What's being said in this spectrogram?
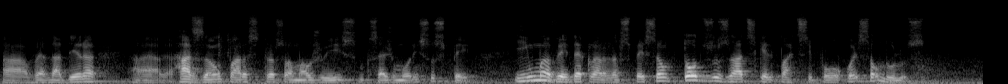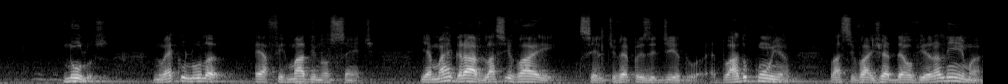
a verdadeira a razão para se transformar o juiz Sérgio Moro em suspeito. E uma vez declarada a suspeição, todos os atos que ele participou ou coisa são nulos. Nulos. Não é que o Lula é afirmado inocente. E é mais grave, lá se vai, se ele tiver presidido, Eduardo Cunha, lá se vai Gedel Vieira Lima,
